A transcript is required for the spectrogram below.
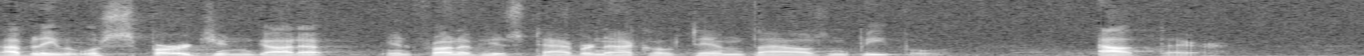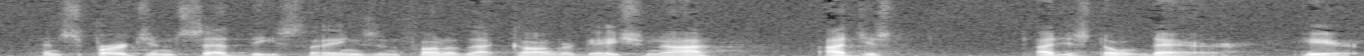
I believe it was Spurgeon got up in front of his tabernacle, ten thousand people out there. And Spurgeon said these things in front of that congregation. I, I just, I just don't dare hear.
